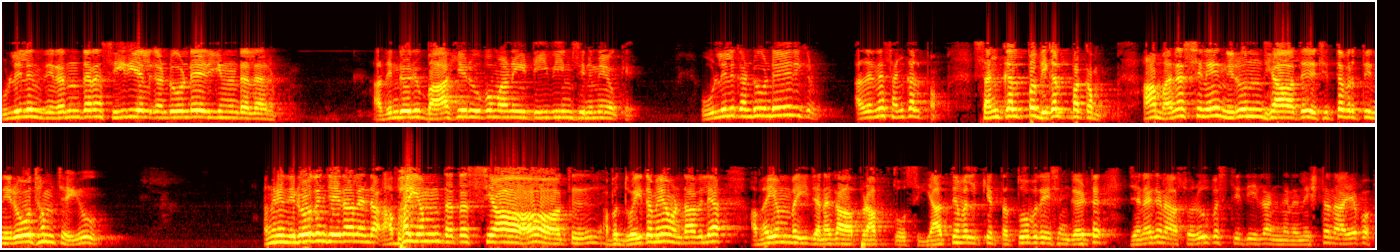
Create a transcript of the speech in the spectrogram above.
ഉള്ളിൽ നിരന്തരം സീരിയൽ കണ്ടുകൊണ്ടേ ഇരിക്കുന്നുണ്ട് എല്ലാവരും. അതിന്റെ ഒരു ബാഹ്യരൂപമാണ് ഈ ടി വിയും സിനിമയും ഒക്കെ. ഉള്ളിൽ കണ്ടുകൊണ്ടേയിരിക്കണം. അതന്നെ സങ്കല്പം സങ്കല്പ വികൽപ്പകം ആ മനസ്സിനെ നിരുന്ധ്യാത് ചിത്തവൃത്തി നിരോധം ചെയ്യൂ. അങ്ങനെ നിരോധം ചെയ്താൽ എന്താ? അഭയം തതസ്യാത് അപ്പൊ ദ്വൈതമേ ഉണ്ടാവില്ല. അഭയം വൈ ജനക പ്രാപ്തോസി. യാജ്ഞവൽക്യ തത്വോപദേശം കേട്ട് ജനകൻ ആ സ്വരൂപസ്ഥിതിയിൽ അങ്ങനെ നിഷ്ഠനായപ്പോ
